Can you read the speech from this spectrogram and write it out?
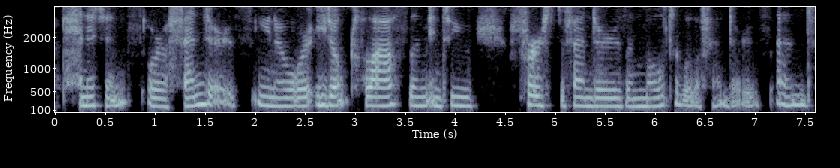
penitents or offenders, you know, or you don't class them into first offenders and multiple offenders, and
